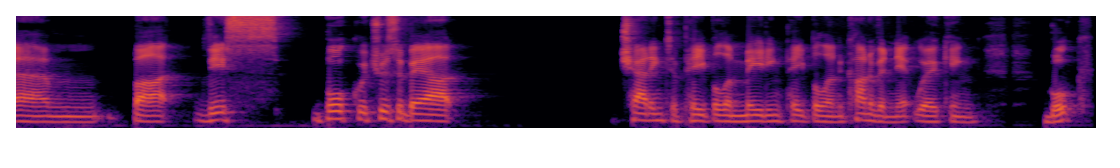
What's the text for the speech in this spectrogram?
Um, but this book, which was about chatting to people and meeting people and kind of a networking book,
